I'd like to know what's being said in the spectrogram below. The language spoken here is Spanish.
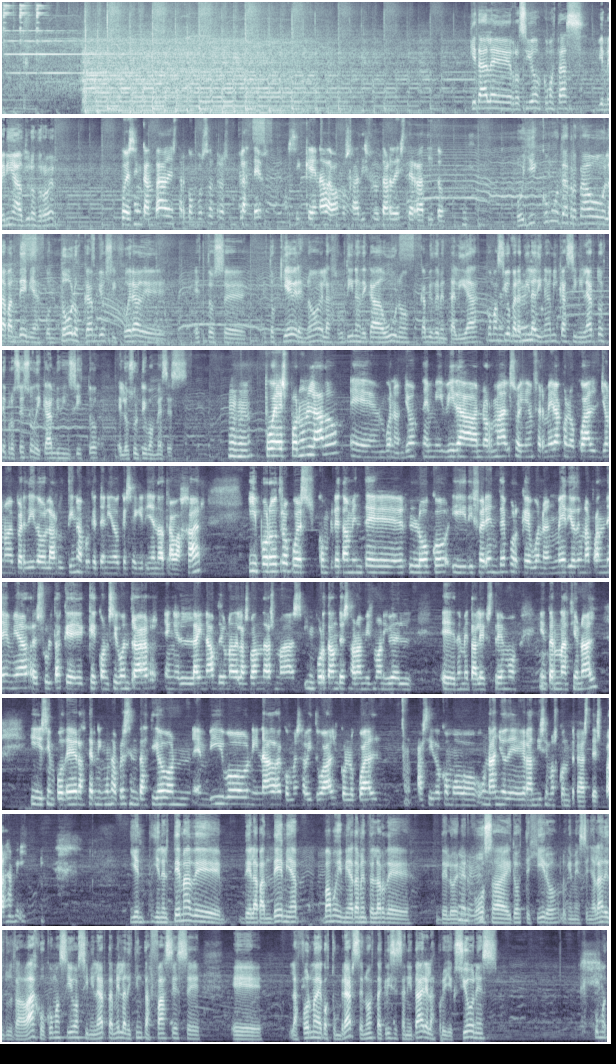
¿Qué tal, eh, Rocío? ¿Cómo estás? Bienvenida a Duros de Roer. Pues encantada de estar con vosotros, un placer. Así que nada, vamos a disfrutar de este ratito. Oye, ¿cómo te ha tratado la pandemia con todos los cambios y fuera de estos, eh, estos quiebres, ¿no? En las rutinas de cada uno, cambios de mentalidad. ¿Cómo ha sido para ti la dinámica similar todo este proceso de cambios, insisto, en los últimos meses? Pues por un lado, eh, bueno, yo en mi vida normal soy enfermera, con lo cual yo no he perdido la rutina porque he tenido que seguir yendo a trabajar. Y por otro, pues completamente loco y diferente porque, bueno, en medio de una pandemia resulta que, consigo entrar en el line-up de una de las bandas más importantes ahora mismo a nivel eh, de metal extremo internacional y sin poder hacer ninguna presentación en vivo ni nada como es habitual, con lo cual ha sido como un año de grandísimos contrastes para mí. Y en, el tema de, la pandemia, vamos inmediatamente a hablar de, lo de Nervosa y todo este giro, lo que me señalás de tu trabajo, cómo ha sido asimilar también las distintas fases, eh, eh, la forma de acostumbrarse ¿no? a esta crisis sanitaria, las proyecciones.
